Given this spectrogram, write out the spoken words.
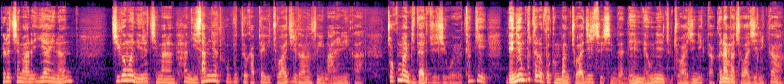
그렇지만 이 아이는 지금은 이렇지만 한 2, 3년 후부터 갑자기 좋아질 가능성이 많으니까 조금만 기다려 주시고요. 특히 내년부터라도 금방 좋아질 수 있습니다. 내년, 내후년이 좀 좋아지니까, 그나마 좋아지니까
